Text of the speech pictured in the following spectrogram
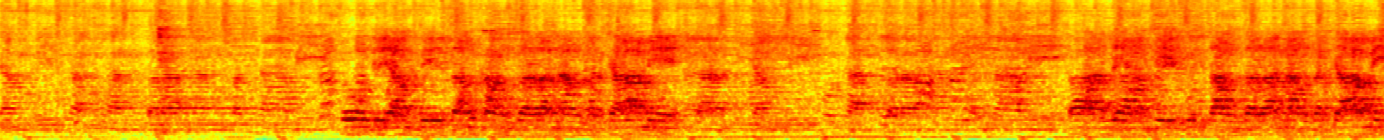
ยัมปีสังฆังสระนังกัจจามิทุติยัมปีสังฆังสระนังกัจจามิตาติยัมปีพุทธังสระนังกัจจามิตาติยัมปีพุทธังสระนังกัจจามิ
